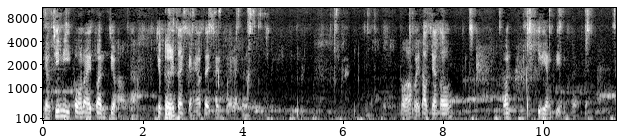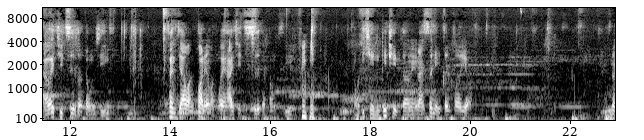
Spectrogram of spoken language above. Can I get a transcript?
有经历过那一段就好了，就不会再想要再参加那个。我要回到家都我一两点了，还会去吃的东西。参加完跨年晚会还去吃的东西，哦，一群一群的呢，男生女生都有，热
